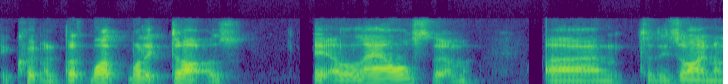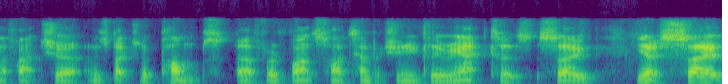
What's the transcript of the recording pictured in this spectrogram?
equipment. But what, what it does, it allows them um, to design, manufacture, and inspection of pumps uh, for advanced high temperature nuclear reactors. So, you know, so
